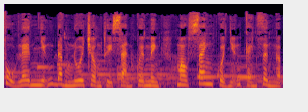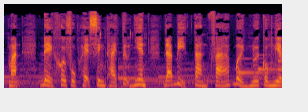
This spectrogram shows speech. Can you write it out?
phủ lên những đầm nuôi trồng thủy sản quê mình màu xanh của những cánh rừng ngập mặn để khôi phục hệ sinh thái tự nhiên đã bị tàn phá bởi nuôi công nghiệp.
